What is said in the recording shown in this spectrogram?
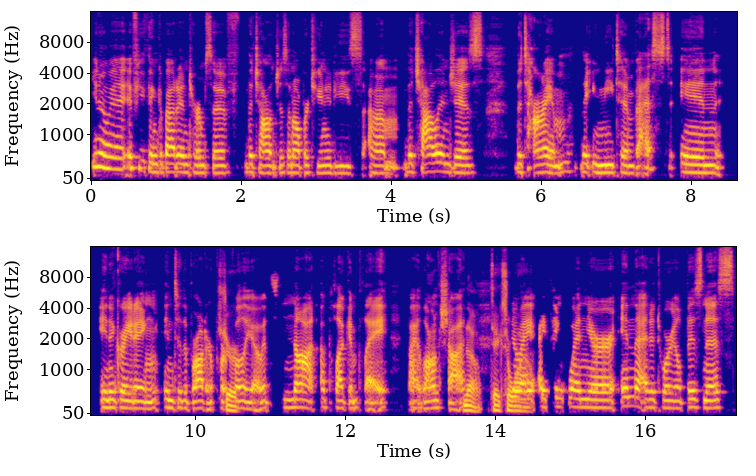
you know, if you think about it in terms of the challenges and opportunities, um, the challenge is the time that you need to invest in integrating into the broader portfolio. Sure. It's not a plug and play by a long shot. No, it takes a you while. Know, I, I think when you're in the editorial business,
